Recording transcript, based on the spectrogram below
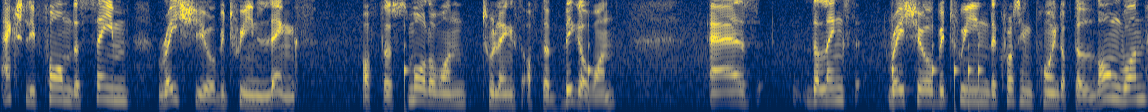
actually form the same ratio between length of the smaller one to length of the bigger one as the length ratio between the crossing point of the long one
